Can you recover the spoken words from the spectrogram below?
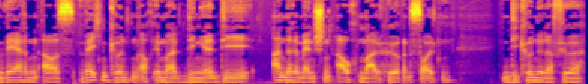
wären aus welchen Gründen auch immer Dinge, die andere Menschen auch mal hören sollten. Die Gründe dafür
